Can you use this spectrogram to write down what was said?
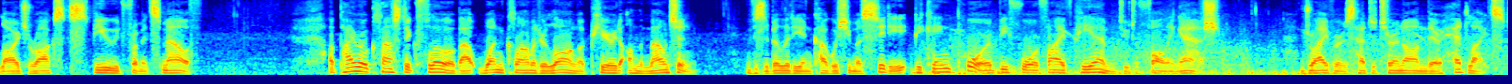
Large rocks spewed from its mouth. A pyroclastic flow about one kilometer long appeared on the mountain. Visibility in Kagoshima City became poor before 5 p.m. due to falling ash. Drivers had to turn on their headlights.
